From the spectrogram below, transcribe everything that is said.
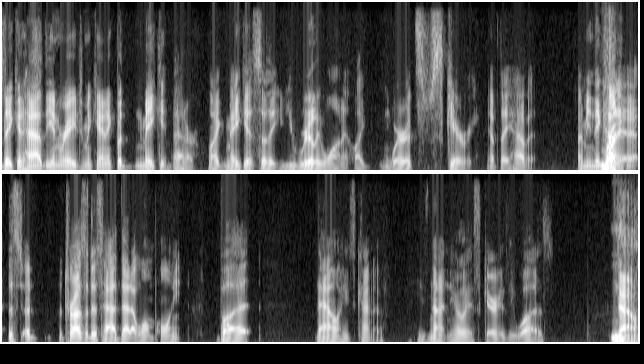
they could have the enrage mechanic, but make it better. Like make it so that you really want it, like where it's scary if they have it. I mean, they kind of uh, Atrocitus had that at one point, but now he's kind of he's not nearly as scary as he was. No,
